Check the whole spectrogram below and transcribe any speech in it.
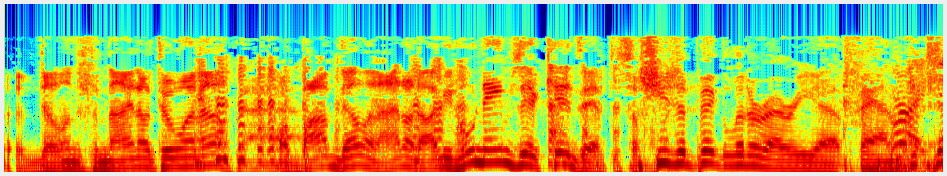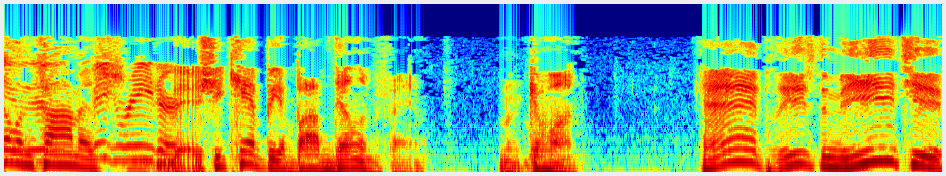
Uh, Dylan's from 90210. or Bob Dylan, I don't know. I mean, who names their kids after something? She's a big literary uh, fan. Right, Dylan she's a Thomas. big reader. She can't be a Bob Dylan fan. Come on. Hey, pleased to meet you,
